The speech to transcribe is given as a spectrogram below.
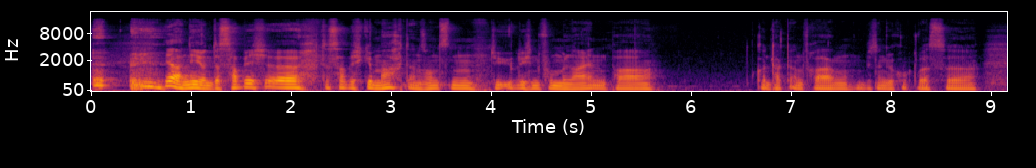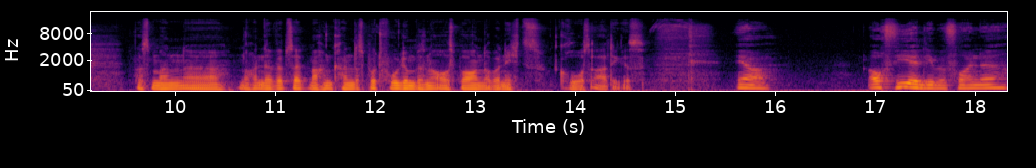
Ja, nee, und das habe ich, äh, das habe ich gemacht. Ansonsten die üblichen Formularen, ein paar Kontaktanfragen, ein bisschen geguckt, was, äh, was man äh, noch in der Website machen kann, das Portfolio ein bisschen ausbauen, aber nichts Großartiges. Ja, auch wir, liebe Freunde,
